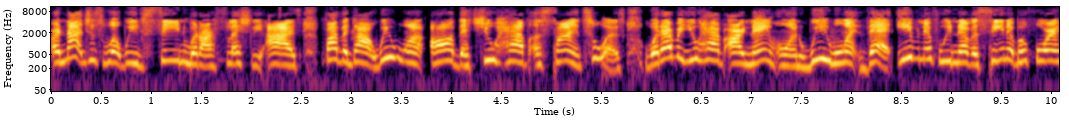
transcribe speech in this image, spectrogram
or not just what we've seen with our fleshly eyes. Father God, we want all that you have assigned to us. Whatever you have our name on, we want that. Even if we never seen it before,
